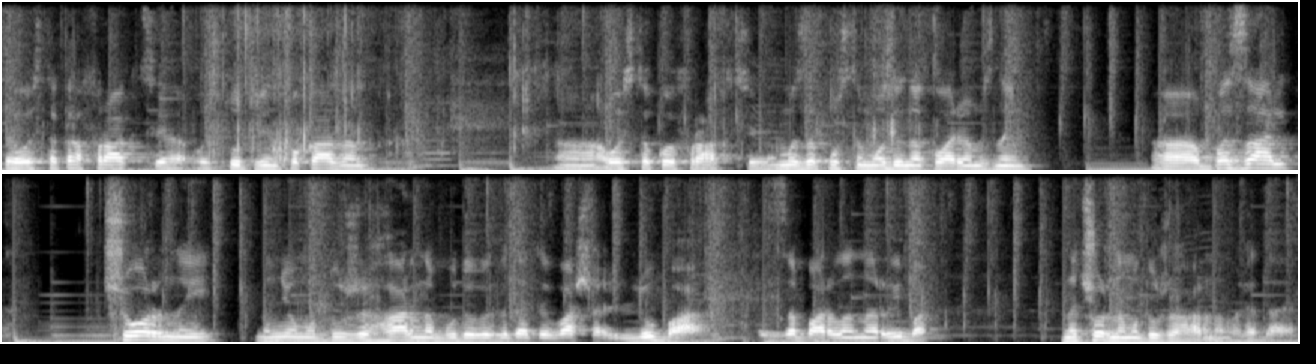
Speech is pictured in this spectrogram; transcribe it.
це ось така фракція. Ось тут він показан ось такою фракцією. Ми запустимо один акваріум з ним. Базальт чорний, на ньому дуже гарно буде виглядати ваша люба забарвлена риба. На чорному дуже гарно виглядає.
